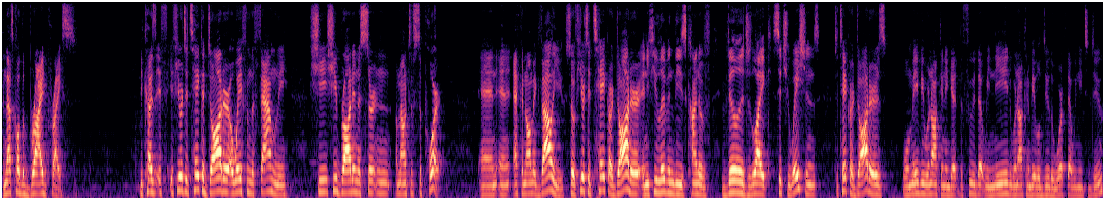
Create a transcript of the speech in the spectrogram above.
and that's called the bride price. Because if, if you were to take a daughter away from the family, she, she brought in a certain amount of support and, and economic value. So if you're to take our daughter, and if you live in these kind of village like situations, to take our daughters, well, maybe we're not going to get the food that we need. We're not going to be able to do the work that we need to do.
